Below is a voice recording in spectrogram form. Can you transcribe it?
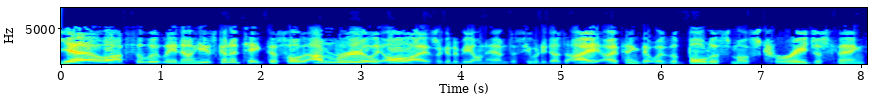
Yeah, well, absolutely. Now he's going to take this whole. I'm really all eyes are going to be on him to see what he does. I I think that was the boldest, most courageous thing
